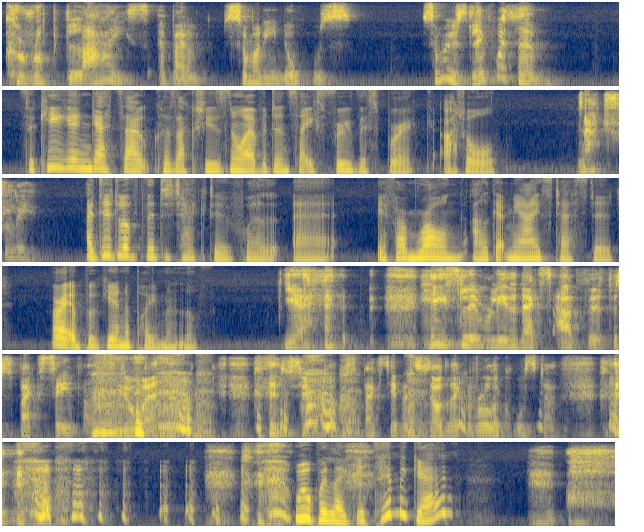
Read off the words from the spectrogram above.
corrupt lies about someone he knows, someone who's lived with him. So Keegan gets out because actually there's no evidence that he threw this brick at all. Naturally. I did love the detective. Well, uh, if I'm wrong, I'll get my eyes tested. All right, I'll book you an appointment, love. Yeah, he's literally the next advert for Specsavers. You know where Specsavers is on like a roller coaster. We'll be like, it's him again. oh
